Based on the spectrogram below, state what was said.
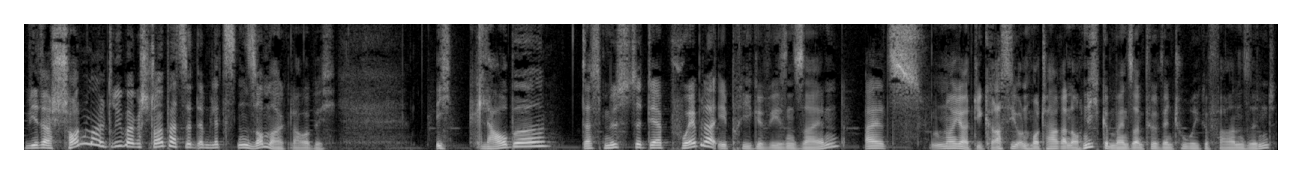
wir da schon mal drüber gestolpert sind im letzten Sommer, glaube ich. Ich glaube, das müsste der Puebla Epri gewesen sein, als, naja, die Grassi und Motara noch nicht gemeinsam für Venturi gefahren sind.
